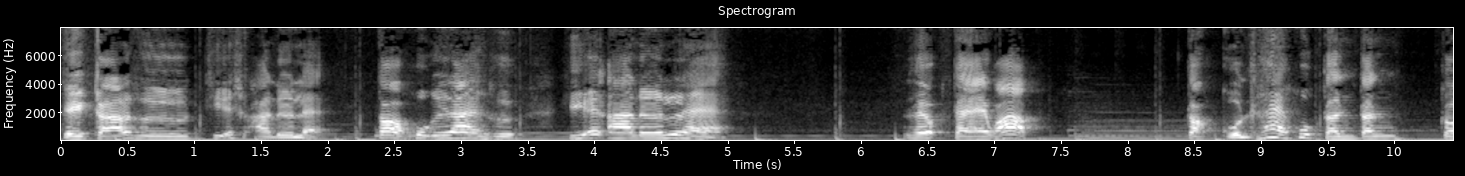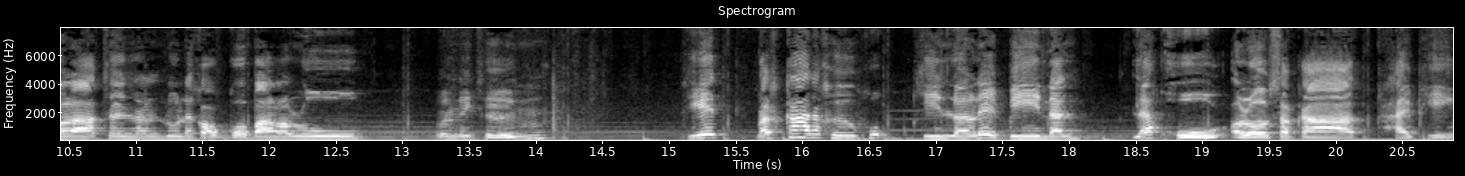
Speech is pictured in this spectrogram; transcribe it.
เอกาคือ THR เดินแหละก็พวกได้คือ THR เดินแหละ แล้วแต่ว่ากับกลแค่พวกกันกันจราเซนันรูแล้วก็โกบาลารูมันไม่ถึง ทีเอสบัสก้าก็คือพวกทีนลาเล่ปีนันและโคอโรสกาไทพิง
